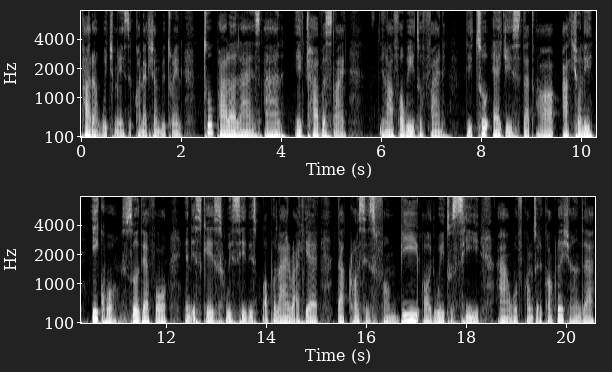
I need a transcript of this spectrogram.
pattern which means the connection between two parallel lines and a traverse line in our way to find the two edges that are actually equal. So therefore in this case we see this purple line right here that crosses from b all the way to c and we've come to the conclusion that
